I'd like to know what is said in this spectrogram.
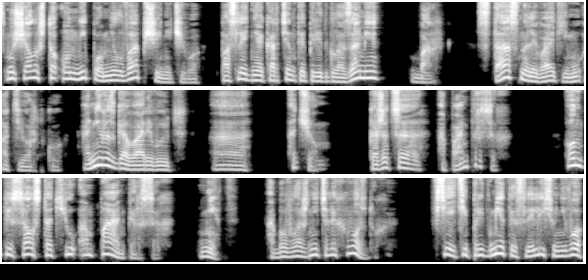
Смущало, что он не помнил вообще ничего. Последняя картинка перед глазами — бар. Стас наливает ему отвертку. Они разговаривают. А о чем? Кажется, о памперсах? Он писал статью о памперсах. Нет, об увлажнителях воздуха. Все эти предметы слились у него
